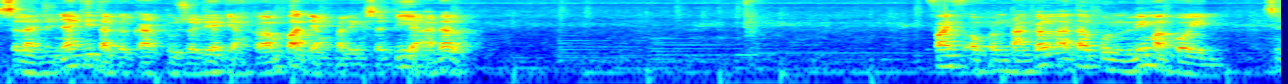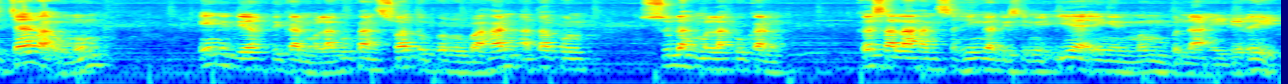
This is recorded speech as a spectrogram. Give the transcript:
Selanjutnya kita ke kartu zodiak yang keempat yang paling setia adalah five open tackle ataupun 5 koin. Secara umum, ini diartikan melakukan suatu perubahan ataupun sudah melakukan kesalahan sehingga di sini ia ingin membenahi diri.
